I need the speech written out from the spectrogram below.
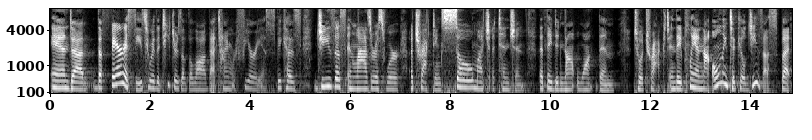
And uh, the Pharisees, who were the teachers of the law of that time, were furious because Jesus and Lazarus were attracting so much attention that they did not want them to attract. And they planned not only to kill Jesus, but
